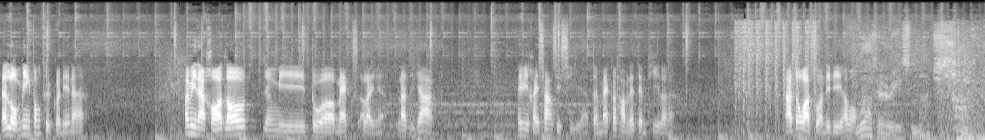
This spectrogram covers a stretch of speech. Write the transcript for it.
และโลมมิ่งต้องถึกกว่านี้นะฮะ ถ้ามีนาคอสแล้วยังมีตัวแม็กซ์อะไรเงี้ยน่าจะยาก ไม่มีใครสร้างซีซีนะแต่แม็กก็ทำได้เต็มที่แล้วนะ หาจังหวะสวนดีๆครับผม Water is much sweeter.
